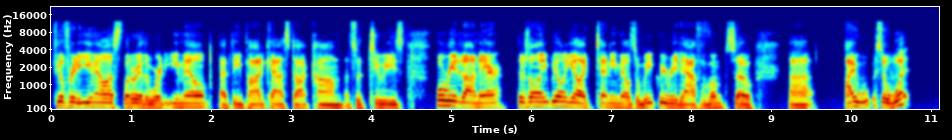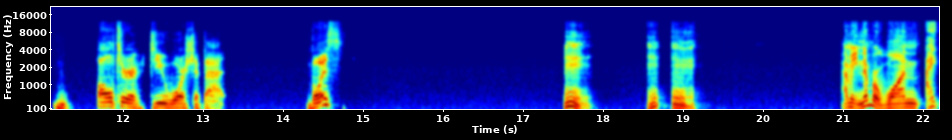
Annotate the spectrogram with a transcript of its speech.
Feel free to email us, literally the word email at thepodcast.com. That's with two E's. We'll read it on air. There's only, we only get like 10 emails a week. We read half of them. So, uh, I, so what altar do you worship at? Boys? Mm. Mm-mm. I mean, number one, I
